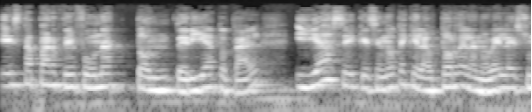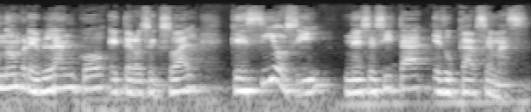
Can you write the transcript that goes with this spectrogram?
esta parte fue una tontería total y hace que se note que el autor de la novela es un hombre blanco, heterosexual, que sí o sí necesita educarse más.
